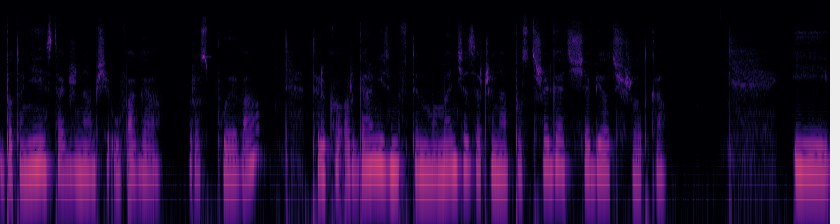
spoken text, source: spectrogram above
bo to nie jest tak, że nam się uwaga rozpływa, tylko organizm w tym momencie zaczyna postrzegać siebie od środka. I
